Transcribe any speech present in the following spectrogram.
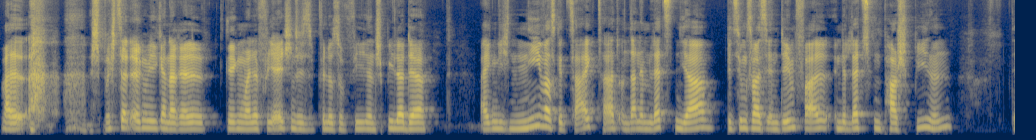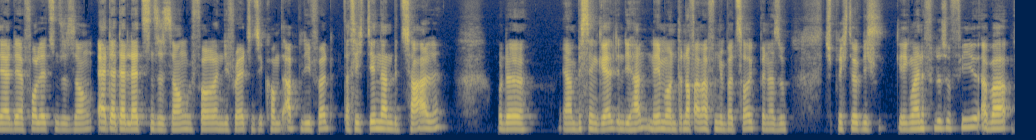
weil er spricht halt irgendwie generell gegen meine Free Agency Philosophie. Ein Spieler, der eigentlich nie was gezeigt hat und dann im letzten Jahr, beziehungsweise in dem Fall in den letzten paar Spielen der der vorletzten Saison, äh, der der letzten Saison, bevor er in die Free Agency kommt, abliefert, dass ich den dann bezahle oder ja ein bisschen Geld in die Hand nehme und dann auf einmal von überzeugt bin. Also spricht wirklich gegen meine Philosophie, aber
